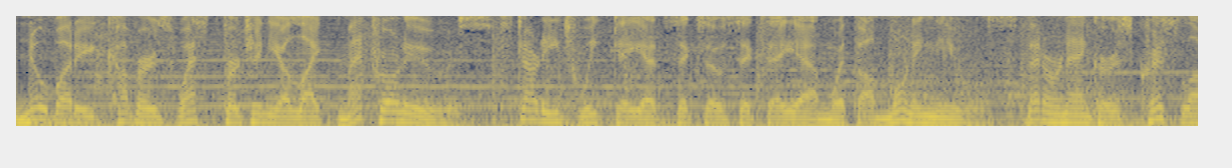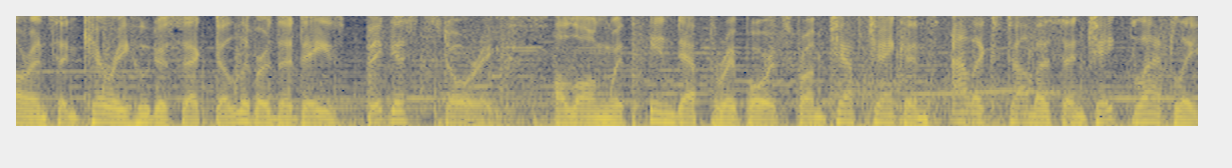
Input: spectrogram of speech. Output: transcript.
Nobody covers West Virginia like Metro News. Start each weekday at 6.06 a.m. with the morning news. Veteran anchors Chris Lawrence and Carrie Hodousek deliver the day's biggest stories, along with in-depth reports from Jeff Jenkins, Alex Thomas, and Jake Flatley.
